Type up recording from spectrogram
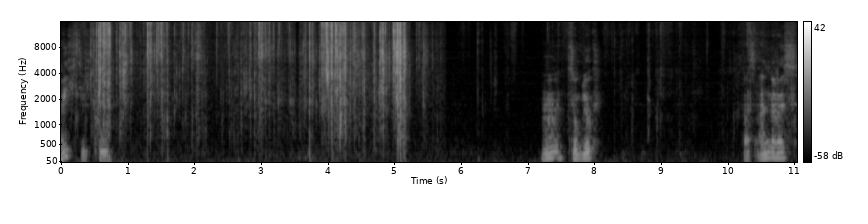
Richtig cool. Hm, zum Glück was anderes.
